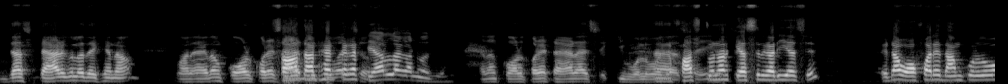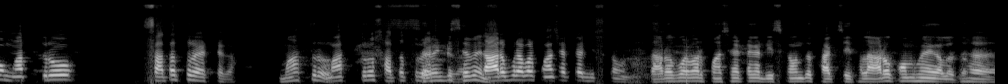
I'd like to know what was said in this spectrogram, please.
জাস্ট টায়ারগুলো দেখে নাও। মানে একদম কর করে সাত আট হাজার টাকা টেয়ার লাগানো আছে। একদম কর করে টায়ার আছে কি বলব ফার্স্ট ওনার ক্যাশের গাড়ি আছে। এটা অফারে দাম করে দেবো মাত্র সাতাত্তর হাজার টাকা। মাত্র? মাত্র সাতাত্তর 77? টাকা। তার উপর আবার পাঁচ হাজার টাকা ডিসকাউন্ট তার উপর আবার পাঁচ হাজার টাকা ডিসকাউন্ট তো থাকছেই তাহলে আরও কম হয়ে গেল তো? হ্যাঁ।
